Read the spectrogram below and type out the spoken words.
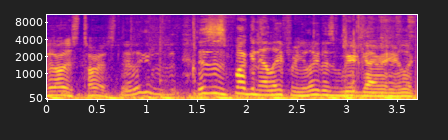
Look at all these tourists. Dude, look at this. This is fucking LA for you. Look at this weird guy right here. Look.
